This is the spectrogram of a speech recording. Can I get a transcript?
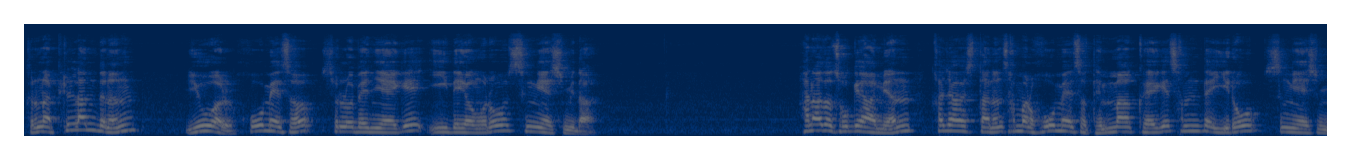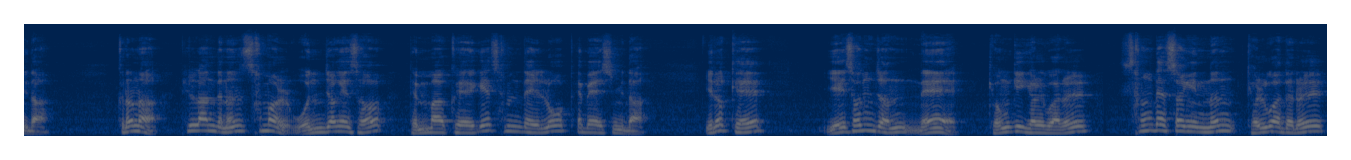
그러나 핀란드는 6월 홈에서 슬로베니아에게 2대0으로 승리했습니다. 하나 더 소개하면 카자흐스탄은 3월 홈에서 덴마크에게 3대2로 승리했습니다. 그러나 핀란드는 3월 원정에서 덴마크에게 3대1로 패배했습니다. 이렇게 예선전 내 경기 결과를 상대성 있는 결과들을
